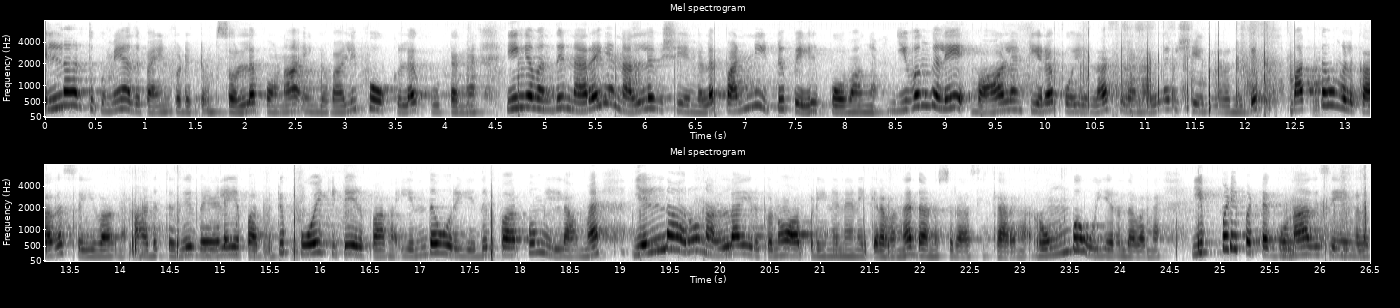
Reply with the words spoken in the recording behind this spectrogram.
எல்லாத்துக்குமே அது பயன்படுத்தும் சொல்லப்போனால் இங்கே வழிபோக்கில் கூட்டங்க. இங்கே வந்து நிறைய நல்ல விஷயங்களை பண்ணிட்டு பே போவாங்க. இவங்களே வாலண்டியராக போயெல்லாம் சில நல்ல விஷயங்களை வந்துட்டு மற்றவங்களுக்காக செய்வாங்க. அடுத்தது வேலையை பார்த்துட்டு போய்கிட்டே இருப்பாங்க. எந்த ஒரு எதிர்பார்ப்பும் இல்லாமல் எல்லாரும் நல்லா இருக்கணும் அப்படின்னு நினைக்கிறவங்க தனுசு ராசிக்காரங்க. ரொம்ப உயர்ந்தவங்க. இப்படிப்பட்ட குணாதிசயங்களை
